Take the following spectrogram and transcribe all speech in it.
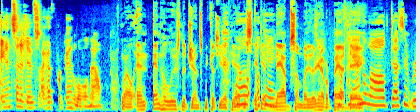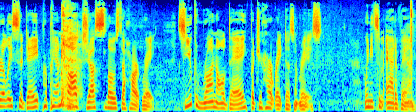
And sedatives, I have propanolol now. Well, and and hallucinogens because you know if you Well, had this, if you okay. had nabbed somebody, they're going to have a bad day. Propanolol doesn't really sedate. Propanolol just slows the heart rate. So you can run all day, but your heart rate doesn't raise. We need some Ativan.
